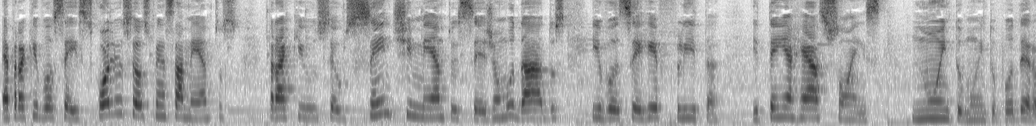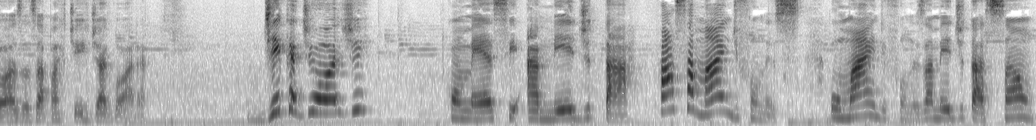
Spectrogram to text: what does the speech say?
é para que você escolha os seus pensamentos, para que os seus sentimentos sejam mudados e você reflita e tenha reações muito, muito poderosas a partir de agora. Dica de hoje: comece a meditar. Faça mindfulness. O mindfulness, a meditação,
